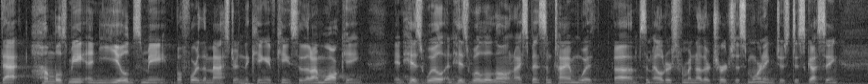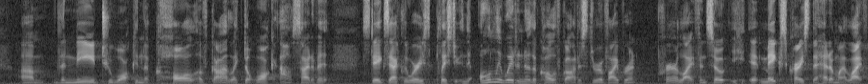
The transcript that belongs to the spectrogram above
that humbles me and yields me before the Master and the King of Kings so that I'm walking in His will and His will alone. I spent some time with um, some elders from another church this morning just discussing um, the need to walk in the call of God. Like, don't walk outside of it. Stay exactly where He's placed you. And the only way to know the call of God is through a vibrant prayer life. And so it makes Christ the head of my life.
